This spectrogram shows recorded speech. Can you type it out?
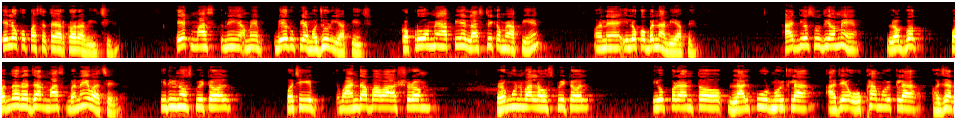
એ લોકો પાસે તૈયાર કરાવીએ છીએ. એક માસ્કની અમે બે રૂપિયા મજૂરી આપીએ છીએ. કપડું અમે આપીએ, લાસ્ટિક અમે આપીએ અને એ લોકો બનાવી આપે. આજ દિવસ સુધી અમે લગભગ પંદર હજાર માસ્ક બનાવ્યા છે. ઇરવિન હોસ્પિટલ, પછી વાંદાબાવા આશ્રમ, રંગુનવાલા હોસ્પિટલ, એ ઉપરાંત લાલપુર મોકલા આજે ઓખા મોકલા હજાર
